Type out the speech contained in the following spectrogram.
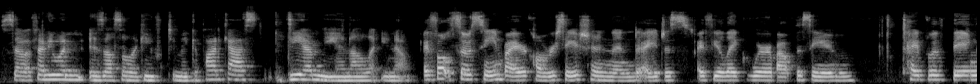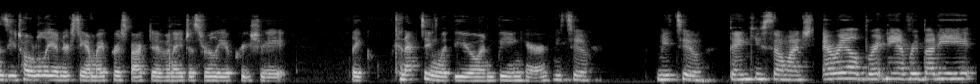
So if anyone is also looking to make a podcast, DM me and I'll let you know. I felt so seen by our conversation and I just I feel like we're about the same type of things. You totally understand my perspective and I just really appreciate like connecting with you and being here. Me too. Me too. Thank you so much. Ariel, Britney, everybody,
